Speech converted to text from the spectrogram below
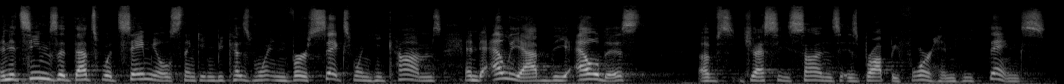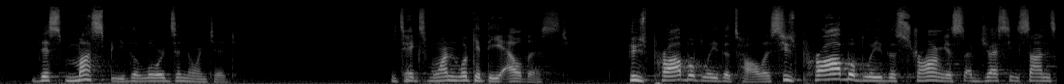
And it seems that that's what Samuel's thinking because in verse 6, when he comes and Eliab, the eldest of Jesse's sons, is brought before him, he thinks this must be the Lord's anointed. He takes one look at the eldest, who's probably the tallest, who's probably the strongest of Jesse's sons,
